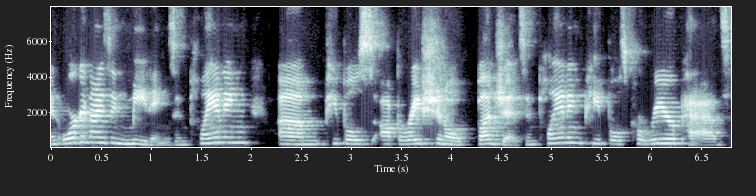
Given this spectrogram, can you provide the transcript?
and organizing meetings and planning um, people's operational budgets and planning people's career paths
